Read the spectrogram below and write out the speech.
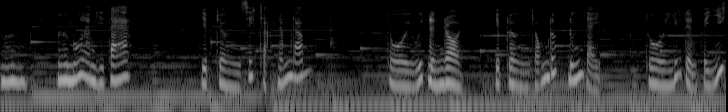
ngươi ngươi muốn làm gì ta? Diệp trần siết chặt nắm đấm. Tôi quyết định rồi. Diệp trần chống đứt đứng dậy. Tôi nhất định phải giết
